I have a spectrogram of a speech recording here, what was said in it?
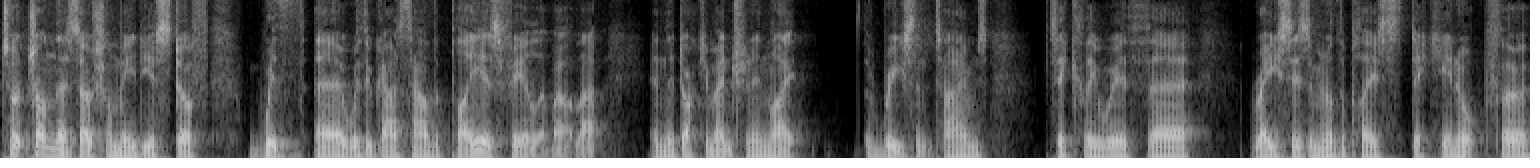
Touch on the social media stuff with uh, with regards to how the players feel about that in the documentary and in like the recent times particularly with uh, racism and other players sticking up for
